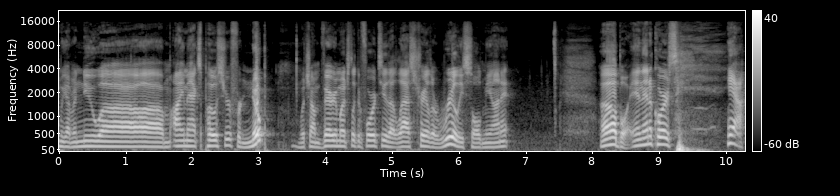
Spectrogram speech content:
We got a new uh, IMAX poster for Nope, which I'm very much looking forward to. That last trailer really sold me on it. Oh boy. And then, of course, yeah.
